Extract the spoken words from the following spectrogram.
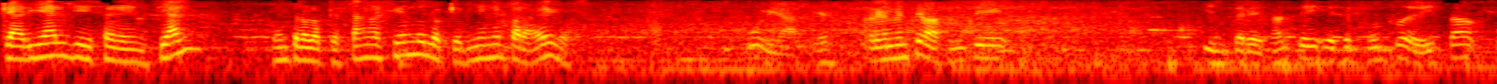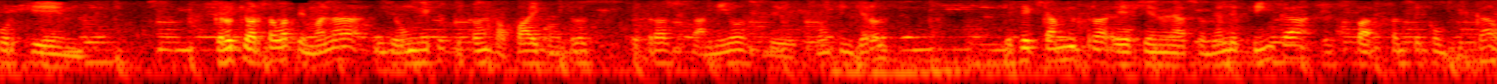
que harían diferencial entre lo que están haciendo y lo que viene para ellos? Uy, mira, es realmente bastante interesante ese punto de vista porque creo que ahorita Guatemala, según he explicado mi papá y con otros, otros amigos de son finqueros, ese cambio eh, generacional de finca es bastante complicado.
